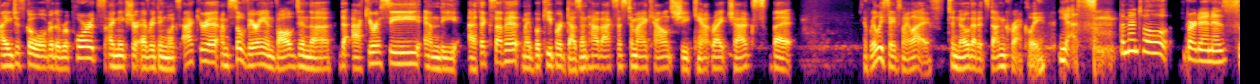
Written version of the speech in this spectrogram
I just go over the reports. I make sure everything looks accurate. I'm still very involved in the the accuracy and the ethics of it. My bookkeeper doesn't have access to my accounts. She can't write checks, but it really saves my life to know that it's done correctly Yes. The mental burden is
